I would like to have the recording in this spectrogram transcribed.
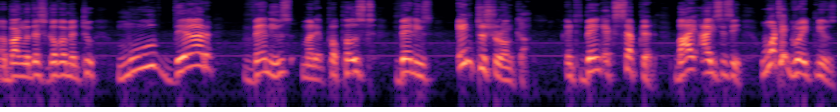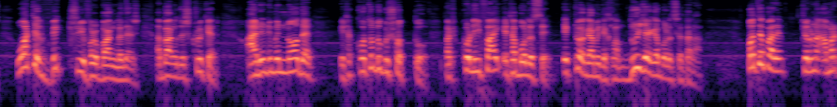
or Bangladesh government to move their venues, মানে proposed venues into Sri Lanka. It's being accepted by ICC. What a great news! What a victory for Bangladesh, uh, Bangladesh cricket. I didn't even know that এটা কতটুকু সত্য বাট কোয়ালিফাই এটা বলেছে একটু আগে আমি দেখলাম দুই জায়গায় বলেছে তারা হতে পারে কারণ আমার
